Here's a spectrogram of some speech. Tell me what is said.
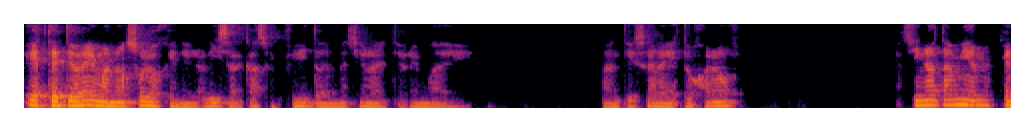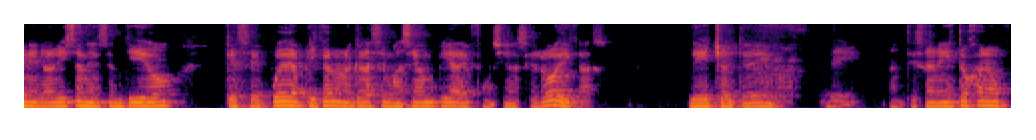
Este teorema no solo generaliza el caso infinito dimensional, el teorema de Antesana y Stojanov, sino también generaliza en el sentido que se puede aplicar una clase más amplia de funciones ergódicas. De hecho, el teorema de Antesana y Stojanov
